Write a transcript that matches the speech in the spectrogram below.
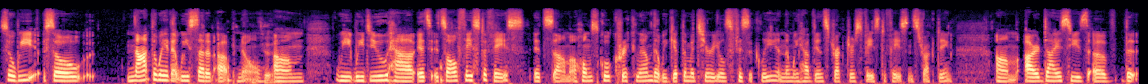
So we so not the way that we set it up. No, okay. um, we we do have it's it's all face to face. It's um, a homeschool curriculum that we get the materials physically, and then we have the instructors face to face instructing. Um, our diocese of the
